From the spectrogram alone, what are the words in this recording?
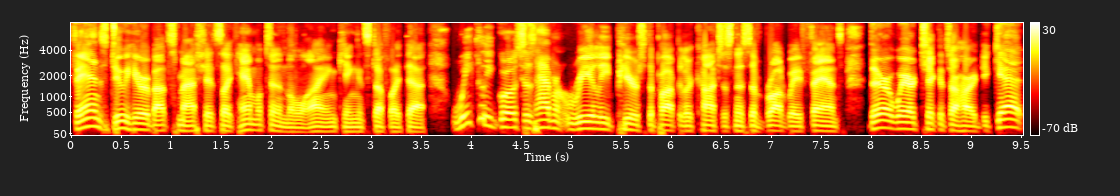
Fans do hear about smash hits like Hamilton and The Lion King and stuff like that. Weekly grosses haven't really pierced the popular consciousness of Broadway fans. They're aware tickets are hard to get,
